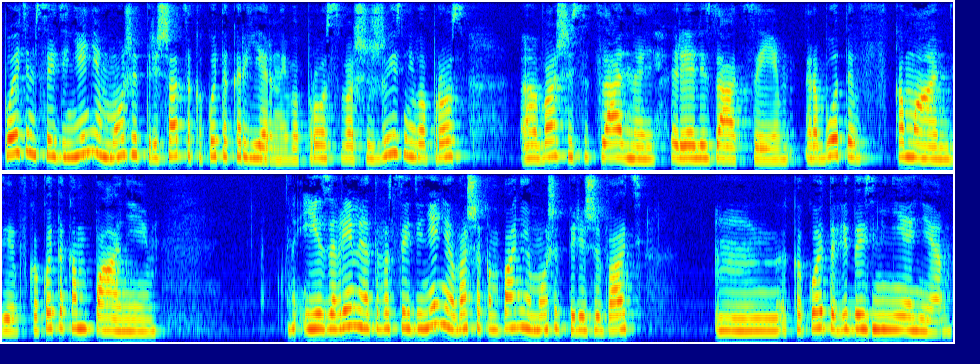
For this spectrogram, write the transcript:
По этим соединениям может решаться какой-то карьерный вопрос в вашей жизни, вопрос э, вашей социальной реализации, работы в команде, в какой-то компании. И за время этого соединения ваша компания может переживать какое-то видоизменение,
